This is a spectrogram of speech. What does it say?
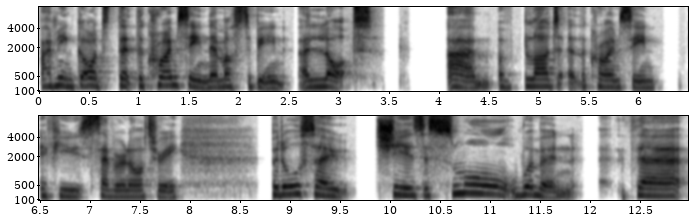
I mean, God, that the crime scene, there must have been a lot um, of blood at the crime scene if you sever an artery. But also, she is a small woman. The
